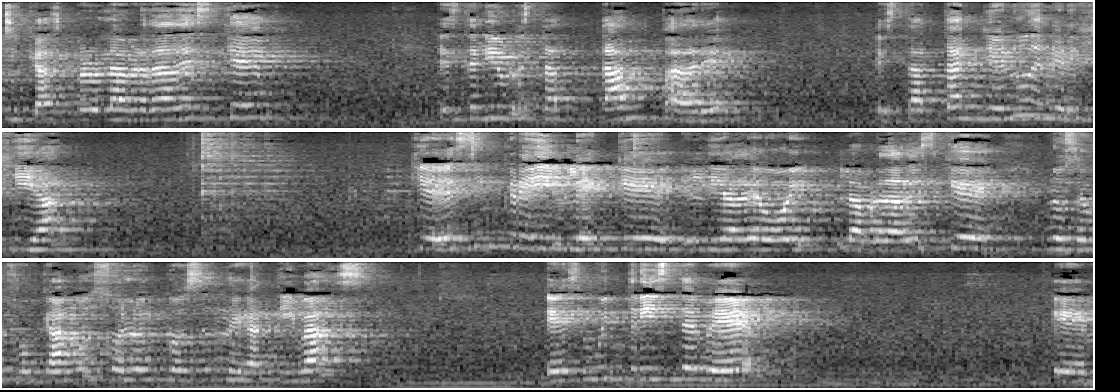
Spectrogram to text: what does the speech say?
Chicas, pero la verdad es que este libro está tan padre, está tan lleno de energía, que es increíble que el día de hoy, la verdad es que nos enfocamos solo en cosas negativas. Es muy triste ver em,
